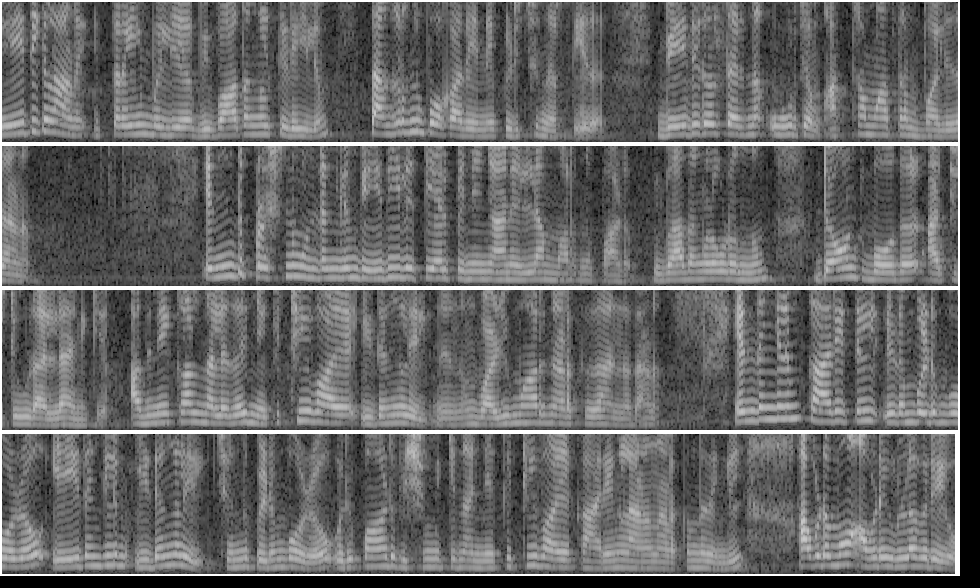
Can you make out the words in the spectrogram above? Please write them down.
വേദികളാണ് ഇത്രയും വലിയ വിവാദങ്ങൾക്കിടയിലും തകർന്നു പോകാതെ എന്നെ പിടിച്ചു നിർത്തിയത്. വേദികൾ തരുന്ന ഊർജം അത്രമാത്രം വലുതാണ്. എന്ത് പ്രശ്നമുണ്ടെങ്കിലും വേദിയിലെത്തിയാൽ പിന്നെ ഞാൻ എല്ലാം മറന്നു പാടും വിവാദങ്ങളോടൊന്നും ഡോണ്ട് ബോദർ ആറ്റിറ്റ്യൂഡ് അല്ല എനിക്ക്. അതിനേക്കാൾ നല്ലത് നെഗറ്റീവായ ഇടങ്ങളിൽ നിന്നും വഴിമാറി നടക്കുക എന്നതാണ്. എന്തെങ്കിലും കാര്യത്തിൽ ഇടപെടുമ്പോഴോ ഏതെങ്കിലും ഇടങ്ങളിൽ ചെന്ന് പെടുമ്പോഴോ ഒരുപാട് വിഷമിക്കുന്ന നെഗറ്റീവായ കാര്യങ്ങളാണ് നടക്കുന്നതെങ്കിൽ അവിടമോ അവിടെയുള്ളവരെയോ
